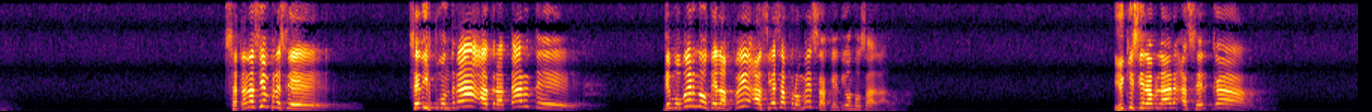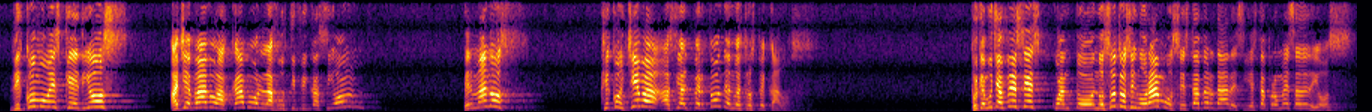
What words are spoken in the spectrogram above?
Satanás siempre se, se dispondrá a tratar de, de movernos de la fe hacia esa promesa que Dios nos ha dado. Y hoy quisiera hablar acerca de cómo es que Dios ha llevado a cabo la justificación, hermanos, que conlleva hacia el perdón de nuestros pecados. Porque muchas veces cuando nosotros ignoramos estas verdades y esta promesa de Dios,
